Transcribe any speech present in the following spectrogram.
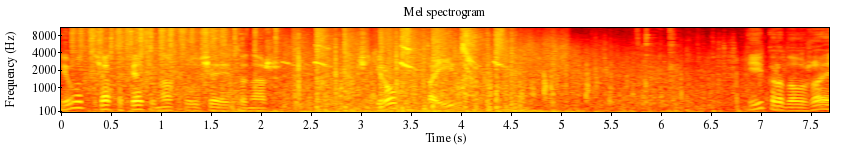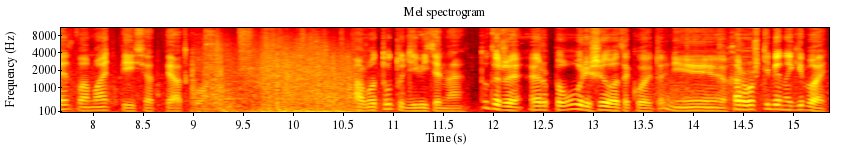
И вот сейчас опять у нас получается наш читерок стоит и продолжает ломать 55-ку. А вот тут удивительно. Тут уже РПУ решила такое, то не, хорош тебе нагибать.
